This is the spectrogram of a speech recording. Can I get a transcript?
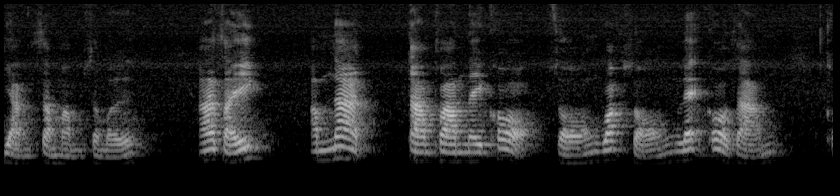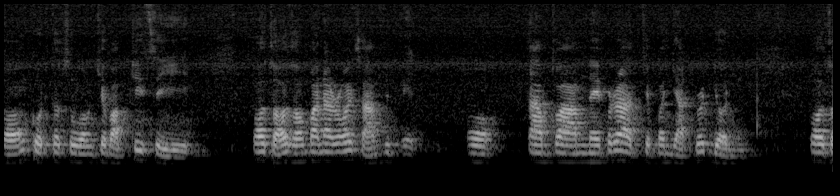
อย่างสม่ำเสมอ อาศัยอำนาจตามความในข้อ 2 วรรค 2 และข้อ 3 ของกฎกระทรวงฉบับที่ 4 พศ 2531ออก ตามความในพระราชบัญญัติรถยนต์ พศ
